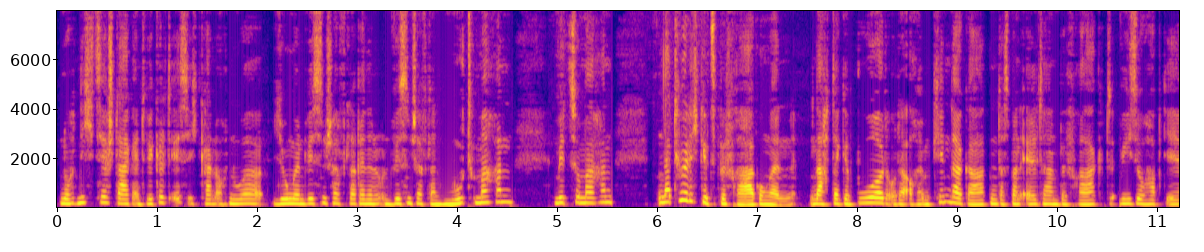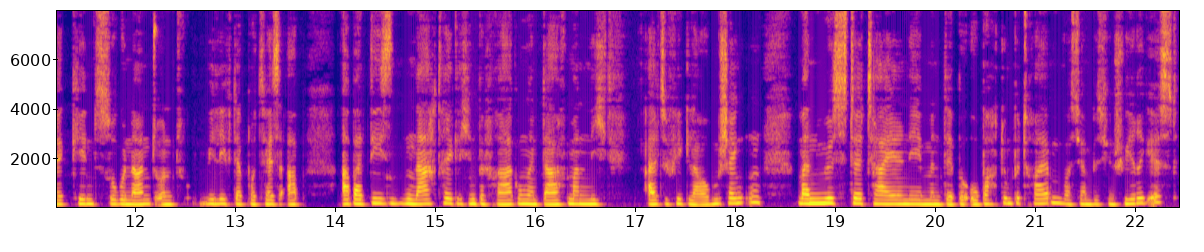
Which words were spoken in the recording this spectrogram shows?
noch nicht sehr stark entwickelt ist. Ich kann auch nur jungen Wissenschaftlerinnen und Wissenschaftlern Mut machen, mitzumachen. Natürlich gibt's Befragungen nach der Geburt oder auch im Kindergarten, dass man Eltern befragt, wieso habt ihr Kind so genannt und wie lief der Prozess ab. Aber diesen nachträglichen Befragungen darf man nicht allzu viel Glauben schenken. Man müsste teilnehmende Beobachtung betreiben, was ja ein bisschen schwierig ist.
